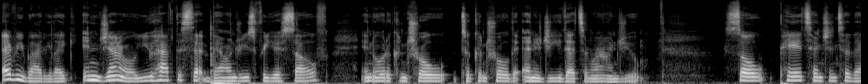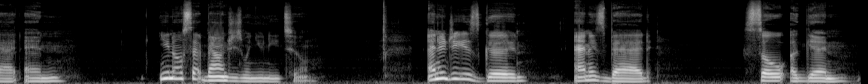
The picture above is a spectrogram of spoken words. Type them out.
everybody like in general you have to set boundaries for yourself in order control to control the energy that's around you so pay attention to that and, you know, set boundaries when you need to. Energy is good and it's bad. So, again,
